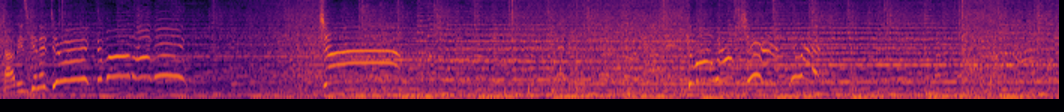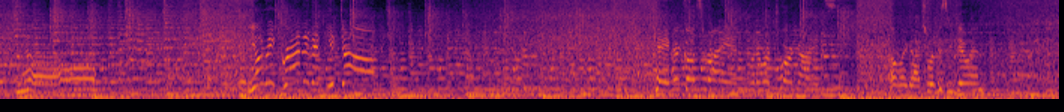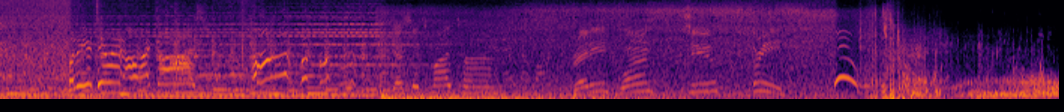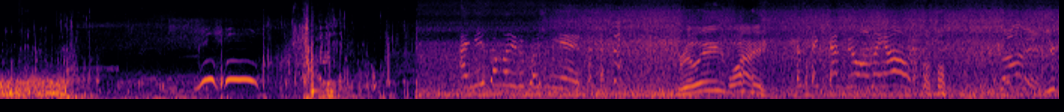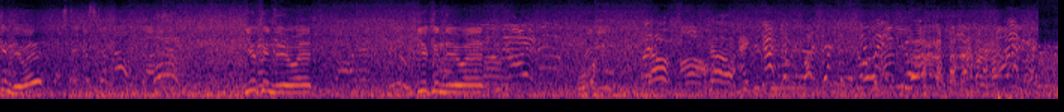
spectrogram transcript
Abby's gonna do it! Come on, Abby! Jump! Come on, we're all cheering! Do it! You'll regret it if you don't! Okay, here goes Ryan, one of our tour guides. Oh my gosh, what is he doing? What are you doing? Oh my gosh! Oh! Guess it's my turn. Ready? One, two, three. I need somebody to push me in. Really? Why? Because I can't do it on my own. Got it. You can do it. Just take a step out. You can do it. You can do it. No, no, I just yeah, just push her, just do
